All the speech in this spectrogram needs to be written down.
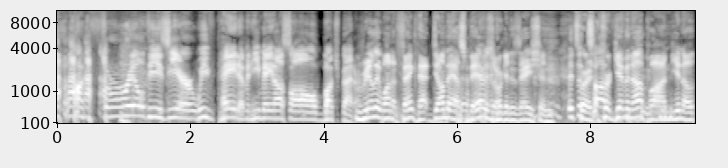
I'm thrilled he's here. We've paid him, and he made us all much better." Really want to thank that dumbass Bears organization It's a for, tough- for giving up on you know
